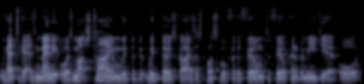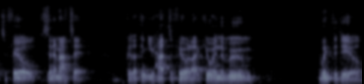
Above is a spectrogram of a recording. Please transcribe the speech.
we had to get as many or as much time with the with those guys as possible for the film to feel kind of immediate or to feel cinematic, because I think you had to feel like you're in the room with the deal,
